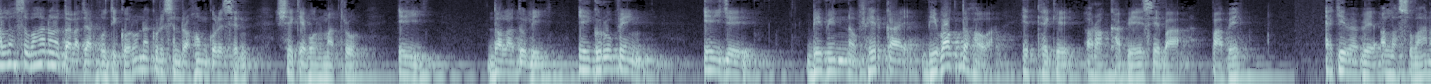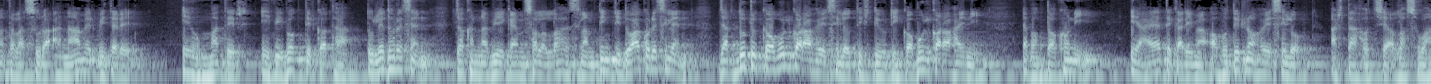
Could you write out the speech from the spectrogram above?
আল্লাহ সুবাহ যার প্রতি করুণা করেছেন, রহম করেছেন, সে কেবলমাত্র এই দলাদলি, এই গ্রুপিং এই যে বিভিন্ন ফেরকায় বিভক্ত হওয়া, এর থেকে রক্ষা পেয়েছে বা পাবে। একইভাবে আল্লাহ সুবাহ সুরা আনামের ভিতরে এই উম্মাতের এই বিভক্তির কথা তুলে ধরেছেন যখন নবী কাইম সাল্লাহ ইসলাম তিনটি দোয়া করেছিলেন, যার দুটো কবুল করা হয়েছিল, তৃতীয়টি কবুল করা হয়নি এবং তখনই এই আয়াতে কারিমা অবতীর্ণ হয়েছিল। আর তা হচ্ছে আল্লাহ সুবাহ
